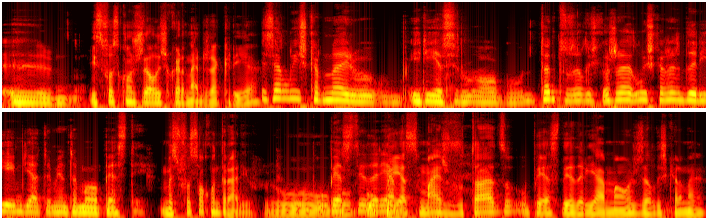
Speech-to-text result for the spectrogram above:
Uh, e se fosse com José Luís Carneiro, já queria? José Luís Carneiro iria-se logo. Tanto José Luís, José Luís, Carneiro daria imediatamente a mão ao PSD. Mas se fosse ao contrário, o, o, PSD o, daria o PS mais votado, o PSD daria a mão a José Luís Carneiro?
